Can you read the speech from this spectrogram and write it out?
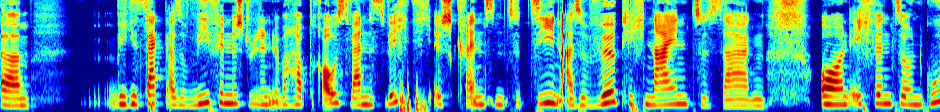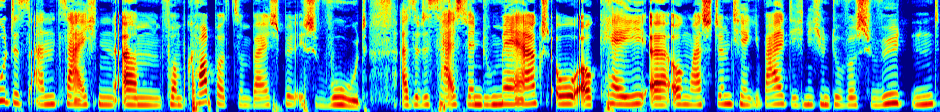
ähm, wie gesagt, also wie findest du denn überhaupt raus, wann es wichtig ist, Grenzen zu ziehen, also wirklich Nein zu sagen? Und ich finde so ein gutes Anzeichen ähm, vom Körper zum Beispiel ist Wut. Also das heißt, wenn du merkst, oh okay, äh, irgendwas stimmt hier gewaltig nicht und du wirst wütend,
